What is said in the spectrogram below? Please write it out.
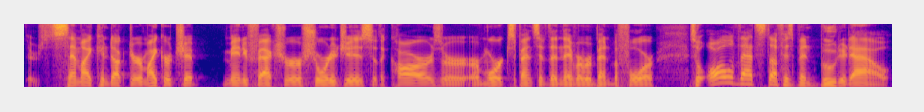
there's semiconductor, microchip manufacturer shortages, so the cars are, are more expensive than they've ever been before. So all of that stuff has been booted out.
